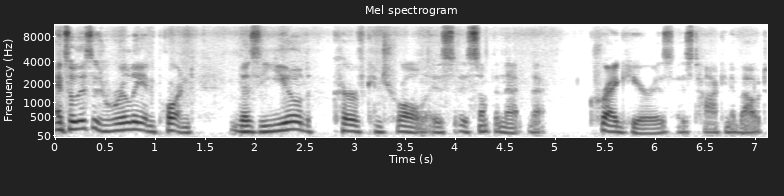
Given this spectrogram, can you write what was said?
And so this is really important. This yield curve control is, is something that, that Craig here is, is talking about.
